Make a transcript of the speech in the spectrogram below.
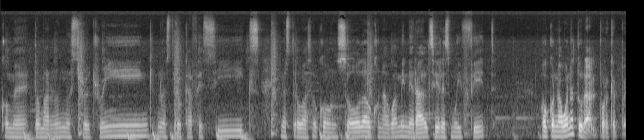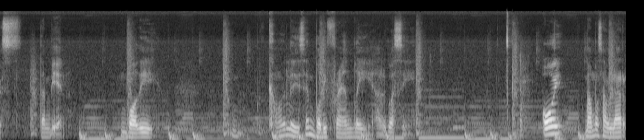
comer, tomarnos nuestro drink, nuestro café six, nuestro vaso con soda o con agua mineral si eres muy fit, o con agua natural, porque pues también body, ¿cómo le dicen? Body friendly, algo así. Hoy vamos a hablar,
